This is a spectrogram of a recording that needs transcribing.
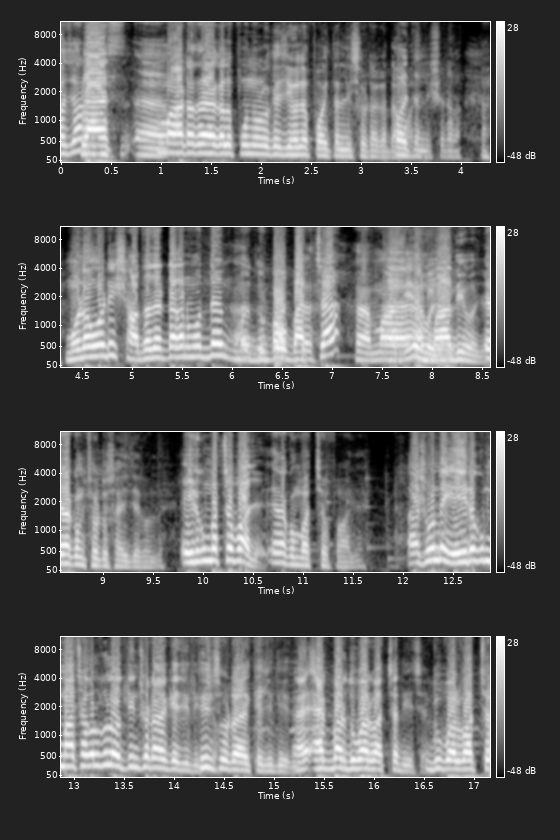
হাজার প্লাস মাটা দেখা গেল পনেরো কেজি হলে পঁয়তাল্লিশশো টাকা পঁয়তাল্লিশশো টাকা। মোটামুটি সাত হাজার টাকার মধ্যে দুটো বাচ্চা। হ্যাঁ মা দিয়ে মা দিয়ে এরকম ছোট সাইজের হলে। এইরকম বাচ্চা পাওয়া যায়? এরকম বাচ্চা পাওয়া যায়। আর এইরকম মা ছাগলগুলো তিনশো টাকা কেজি তিনশো টাকা কেজি দিয়ে একবার দুবার বাচ্চা দিয়েছে। দুবার বাচ্চা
